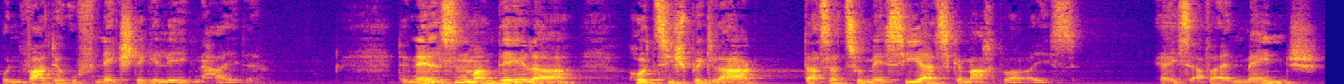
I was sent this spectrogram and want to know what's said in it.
und warten auf nächste Gelegenheiten. Der Nelson Mandela hat sich beklagt, dass er zu Messias gemacht worden ist. Er ist aber ein Mensch,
